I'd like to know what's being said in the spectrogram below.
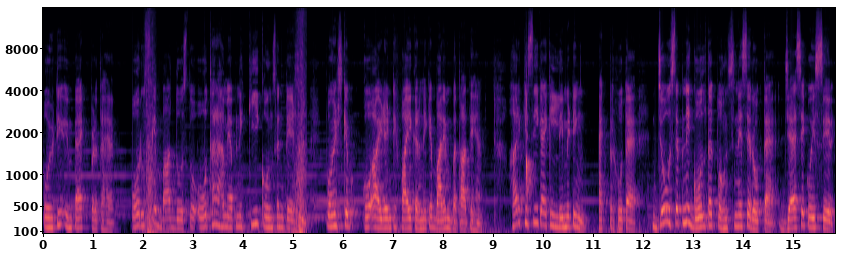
पॉजिटिव इम्पैक्ट पड़ता है। और उसके बाद दोस्तों ऑथर हमें अपनी की कॉन्सेंट्रेशन पॉइंट्स के को आइडेंटिफाई करने के बारे में बताते हैं। हर किसी का एक लिमिटिंग फैक्टर होता है, जो उसे अपने गोल तक पहुँचने से रोकता है। जैसे कोई शेर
